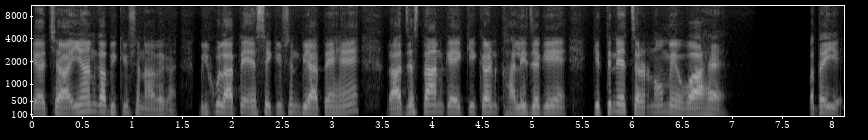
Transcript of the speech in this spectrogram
कि अच्छा यहाँ का भी क्वेश्चन आवेगा। बिल्कुल आते हैं ऐसे क्वेश्चन भी आते हैं। राजस्थान का एकीकरण खाली जगह कितने चरणों में हुआ है? बताइए।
